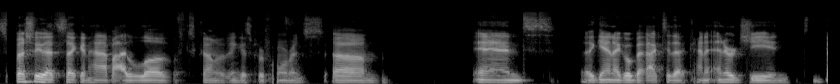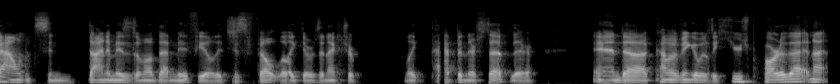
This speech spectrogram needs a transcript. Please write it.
especially that second half, I loved Camavinga's performance. Um, and again, I go back to that kind of energy and bounce and dynamism of that midfield. It just felt like there was an extra like pep in their step there and uh Camavinga was a huge part of that. And I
